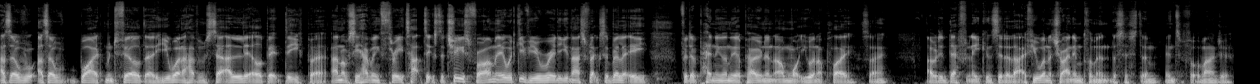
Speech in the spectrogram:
as a as a wide midfielder. You want to have him set a little bit deeper, and obviously having three tactics to choose from, it would give you really nice flexibility for depending on the opponent on what you want to play. So I would definitely consider that if you want to try and implement the system into Football Manager.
